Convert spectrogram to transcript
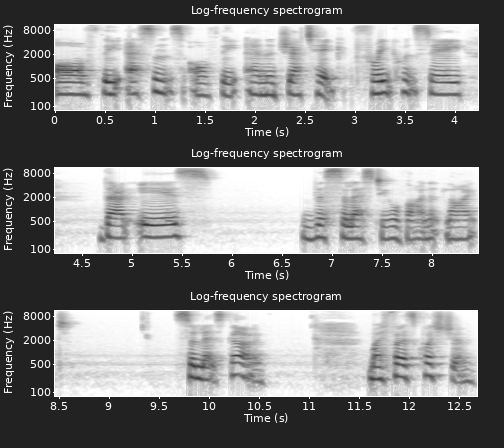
of the essence of the energetic frequency that is the celestial violet light. So let's go. My first question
